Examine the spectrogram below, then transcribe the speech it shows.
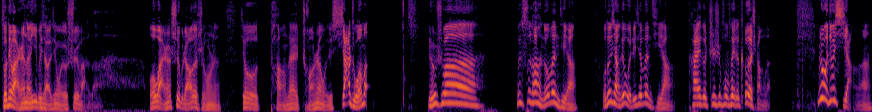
昨天晚上呢，一不小心我又睡晚了。我晚上睡不着的时候呢，就躺在床上，我就瞎琢磨。比如说，我就思考很多问题啊，我都想给我这些问题啊。开个知识付费的课程了，比如我就想啊，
